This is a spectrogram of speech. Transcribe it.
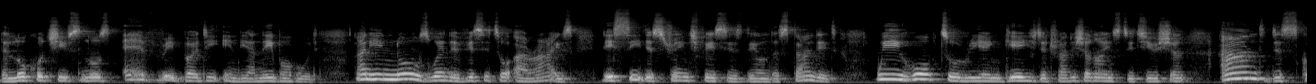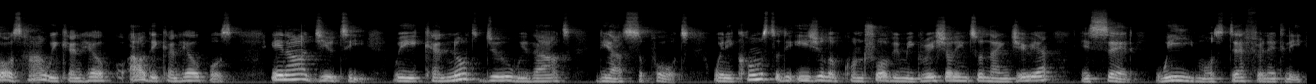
The local chiefs knows everybody in their neighborhood. And he knows when a visitor arrives they see the strange faces they understand it we hope to re-engage the traditional institution and discuss how we can help how they can help us. In our duty we cannot do without their support. When it comes to the issue of control of immigration into nigeria he said we must definitely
